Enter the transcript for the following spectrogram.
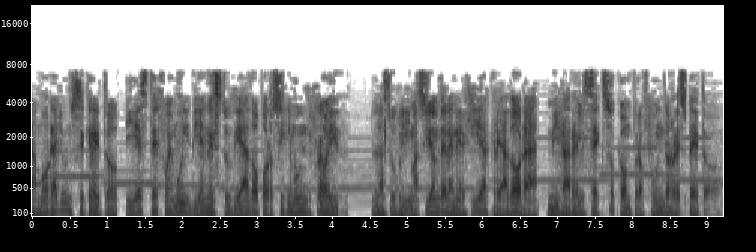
Amor hay un secreto, y este fue muy bien estudiado por Sigmund Freud. La sublimación de la energía creadora, mirar el sexo con profundo respeto.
